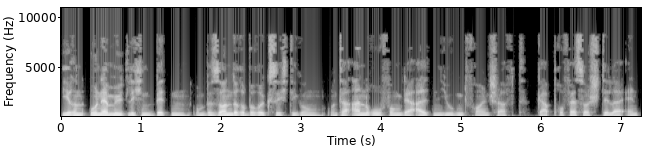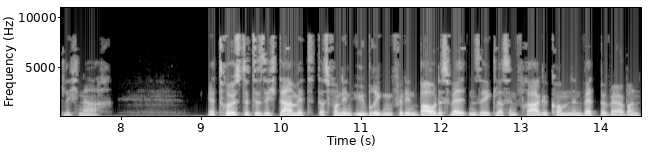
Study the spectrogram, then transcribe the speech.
Ihren unermüdlichen Bitten um besondere Berücksichtigung unter Anrufung der alten Jugendfreundschaft gab Professor Stiller endlich nach. Er tröstete sich damit, dass von den übrigen für den Bau des Weltenseglers in Frage kommenden Wettbewerbern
